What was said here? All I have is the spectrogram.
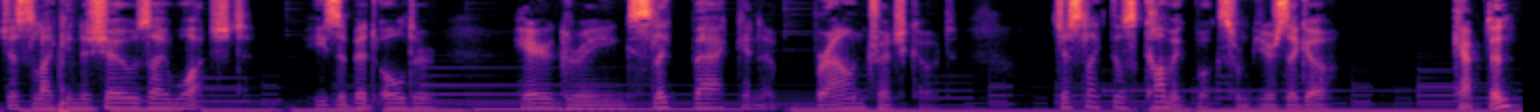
Just like in the shows I watched. He's a bit older, hair graying, slicked back, and a brown trench coat. Just like those comic books from years ago. Captain?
